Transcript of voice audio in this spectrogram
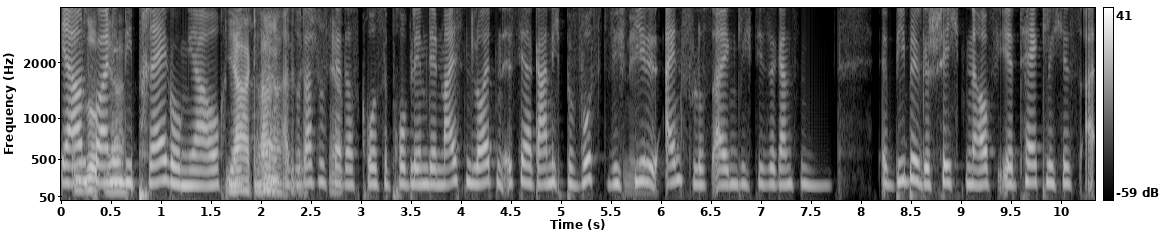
Ja, und Umso- vor allen ja. Dingen die Prägung ja auch. Ja, nicht, klar, ne? Also das ist ja. ja. das große Problem. Den meisten Leuten ist ja gar nicht bewusst, wie viel Nee. Einfluss eigentlich diese ganzen äh, Bibelgeschichten auf ihr tägliches äh,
